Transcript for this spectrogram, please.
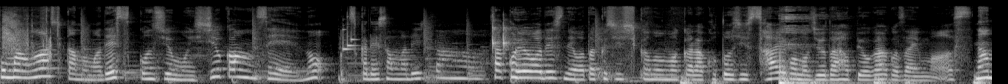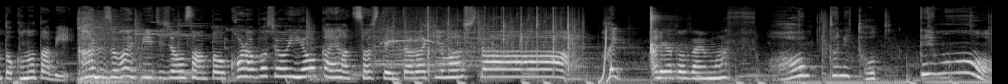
こんばんは、鹿の間です。今週も1週間、せーの、お疲れ様でした。さあ、これはですね、私、鹿の間から今年最後の重大発表がございます。なんとこの度、ガールズバイピーチジョンさんとコラボ商品を開発させていただきました。はい、ありがとうございます。本当にとってっても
